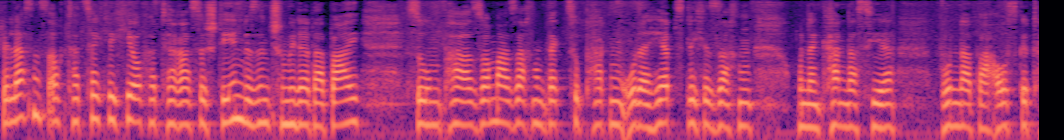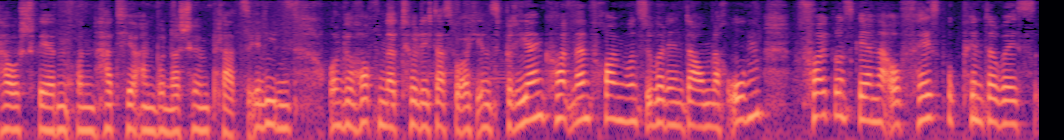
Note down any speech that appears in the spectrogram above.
Wir lassen es auch tatsächlich hier auf der Terrasse stehen. Wir sind schon wieder dabei, so ein paar Sommersachen wegzupacken oder herbstliche Sachen. Und dann kann das hier wunderbar ausgetauscht werden und hat hier einen wunderschönen Platz, ihr Lieben. Und wir hoffen natürlich, dass wir euch inspirieren konnten. Dann freuen wir uns über den Daumen nach oben. Folgt uns gerne auf Facebook, Pinterest,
